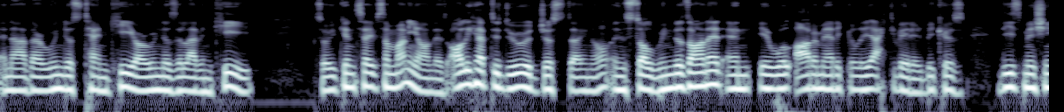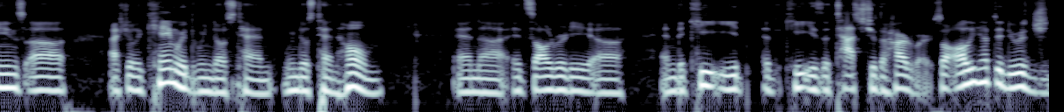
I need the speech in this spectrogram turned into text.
another Windows 10 key or Windows 11 key so you can save some money on this. All you have to do is just uh, you know install Windows on it, and it will automatically activate it because these machines uh, actually came with Windows 10, Windows 10 Home, and uh, it's already uh, and the key uh, the key is attached to the hardware. So all you have to do is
